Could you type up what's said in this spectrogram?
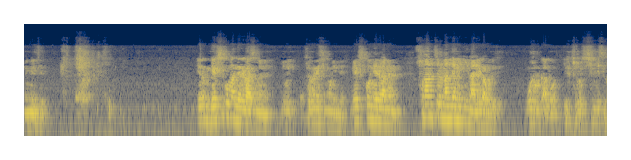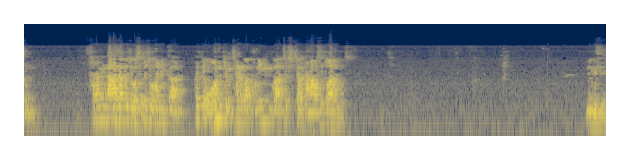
능겠지? 여러분 멕시코만 내려가시면 저번에 신문인데 멕시코 내려가면 순환줄만 되면 이 난리가 벌어지 무릎을 까고 1km씩 10리씩 걷는 사람이 나가 잡혀지고 쓰러지고 하니까 그때 온 경찰과 군인과 적십자가 다 나와서 도와주고 있어요. 능기세요.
